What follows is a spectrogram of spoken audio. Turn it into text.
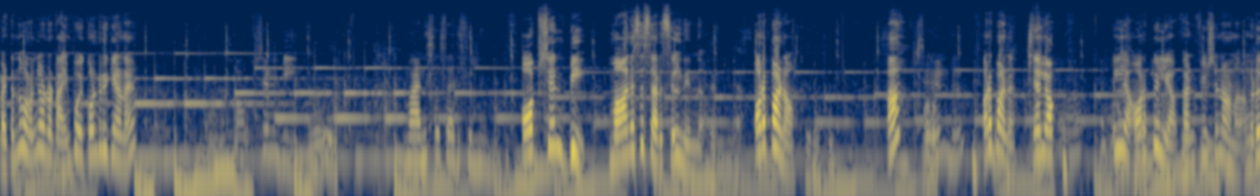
പെട്ടെന്ന് പറഞ്ഞോട്ടോ ടൈം പോയിക്കൊണ്ടിരിക്കുകയാണേ. ഓപ്ഷൻ ബി മാനസ സരസിൽ നിന്ന്. ഓപ്ഷൻ ബി മാനസ സരസിൽ നിന്ന് ഉറപ്പാണോ? ആ? ഉറപ്പാണ്. ഞാൻ ലോക്ക് ഇല്ല ഉറപ്പില്ല. കൺഫ്യൂഷൻ ആണ്. അങ്ങോട്ട്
